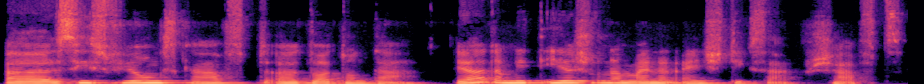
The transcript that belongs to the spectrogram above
äh, sie ist Führungskraft äh, dort und da, ja, damit ihr schon einmal einen Einstieg schafft.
